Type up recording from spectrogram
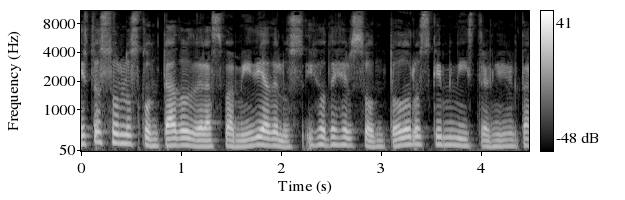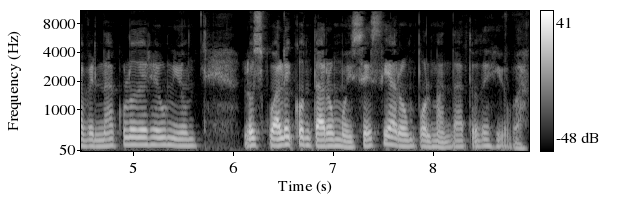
Estos son los contados de las familias de los hijos de Gersón, todos los que ministran en el tabernáculo de reunión, los cuales contaron Moisés y Aarón por mandato de Jehová.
